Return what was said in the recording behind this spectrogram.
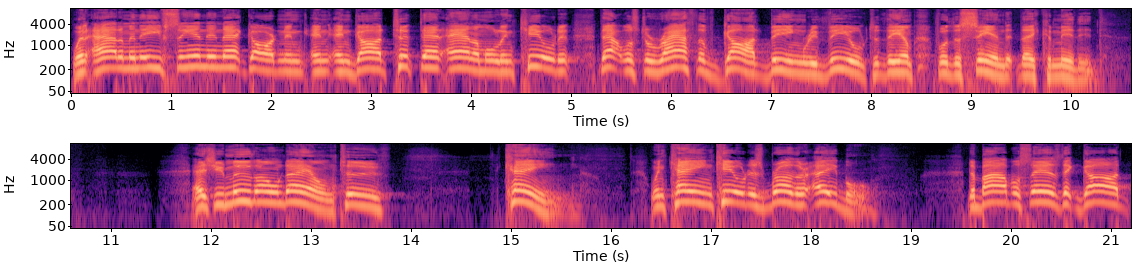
When Adam and Eve sinned in that garden and, and, and God took that animal and killed it, that was the wrath of God being revealed to them for the sin that they committed. As you move on down to Cain. When Cain killed his brother Abel, the Bible says that God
